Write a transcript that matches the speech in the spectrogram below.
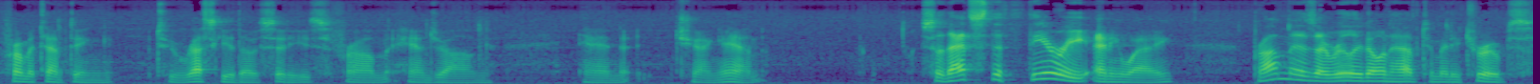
from attempting to rescue those cities from Hanzhong and Chang'an. So that's the theory anyway. Problem is I really don't have too many troops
